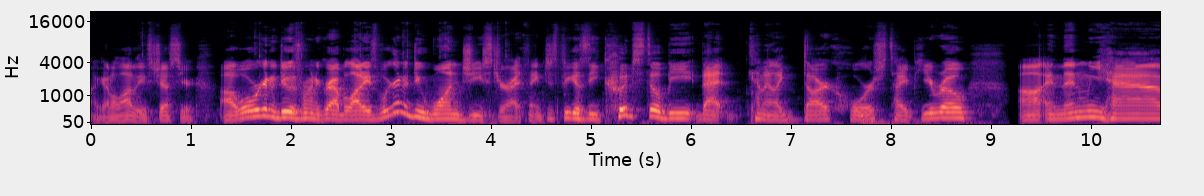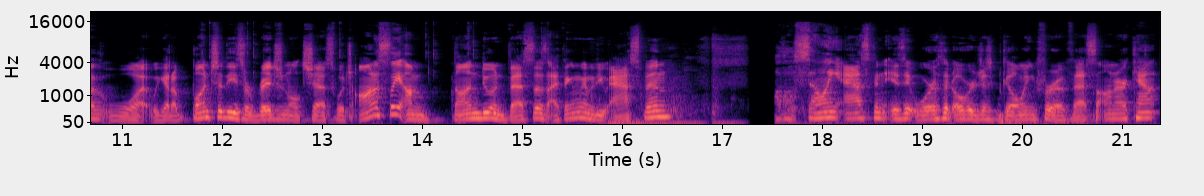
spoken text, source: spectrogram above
I got a lot of these chests here. Uh, what we're going to do is we're going to grab a lot of these. We're going to do one G-Ster, I think, just because he could still be that kind of like dark horse type hero. Uh, and then we have what? We got a bunch of these original chests, which honestly, I'm done doing Vesas. I think I'm going to do Aspen. Although selling Aspen, is it worth it over just going for a Vesa on our account?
